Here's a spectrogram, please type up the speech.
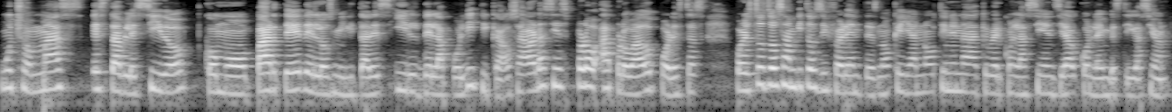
mucho más establecido como parte de los militares y de la política. O sea, ahora sí es pro aprobado por, estas, por estos dos ámbitos diferentes, ¿no? Que ya no tienen nada que ver con la ciencia o con la investigación,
